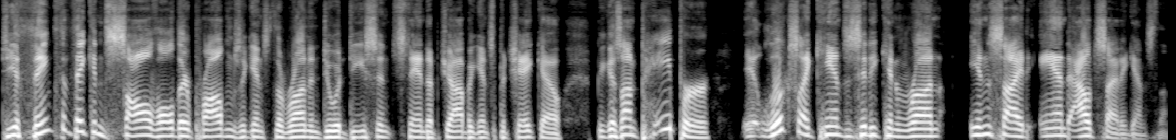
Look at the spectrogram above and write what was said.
Do you think that they can solve all their problems against the run and do a decent stand up job against Pacheco? Because on paper, it looks like Kansas City can run inside and outside against them.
